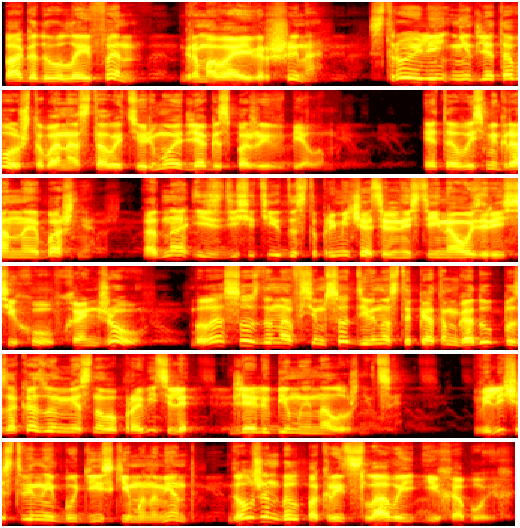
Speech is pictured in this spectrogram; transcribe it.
Пагоду Лэйфэн, громовая вершина, строили не для того, чтобы она стала тюрьмой для госпожи в белом. Это восьмигранная башня, одна из десяти достопримечательностей на озере Сиху в Ханчжоу, была создана в 795 году по заказу местного правителя для любимой наложницы. Величественный буддийский монумент должен был покрыть славой их обоих.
